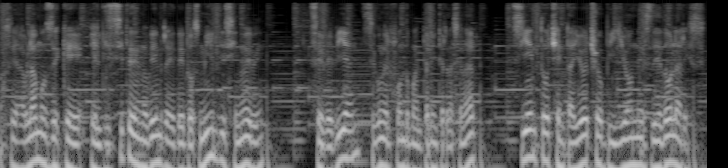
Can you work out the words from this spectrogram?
O sea, hablamos de que el 17 de noviembre de 2019 se debían, según el Fondo Monetario Internacional, 188 billones de dólares.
